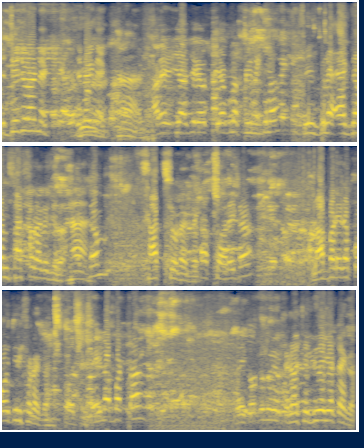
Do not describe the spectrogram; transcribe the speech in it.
যে যে জোড়াই নেক যেটাই নেক? হ্যাঁ। আরে ইয়া যে ইয়াগুলো ফিসগুলো ফিক্সগুলো একদম সাতশো টাকা জোড়া হ্যাঁ। একদম? সাতশো টাকা। সাতশো আর এটা? লাভবার এটা পঁয়ত্রিশশো টাকা। এই করে এটা হচ্ছে দুই হাজার টাকা।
